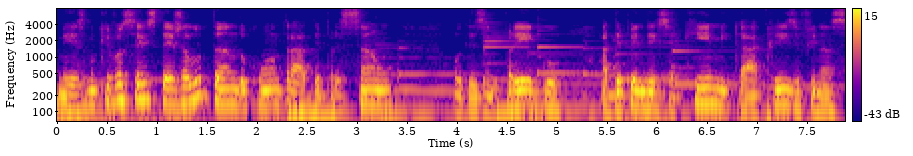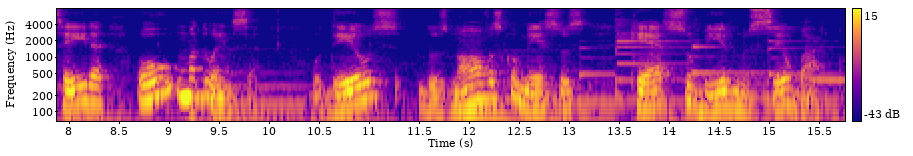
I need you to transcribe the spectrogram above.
Mesmo que você esteja lutando contra a depressão, o desemprego, a dependência química, a crise financeira ou uma doença. O Deus dos novos começos quer subir no seu barco.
